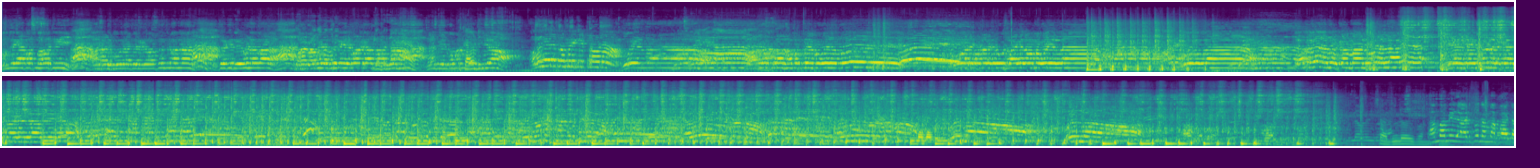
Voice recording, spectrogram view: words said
ముందుగా పద్మావతిని ఆనాడు జరిగిన వసంత ఇద్దరికి తమ్ముడికి ఎట్లా అమ్మ మీరు ఆడుతున్నమ్మ పాట.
